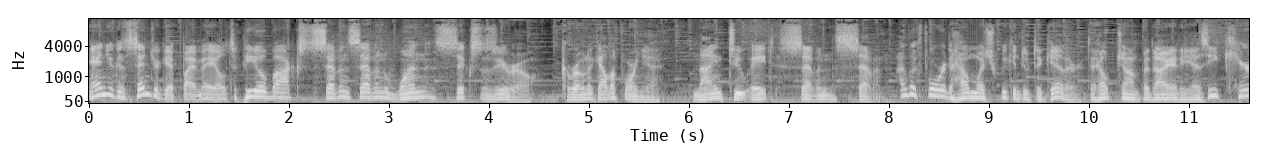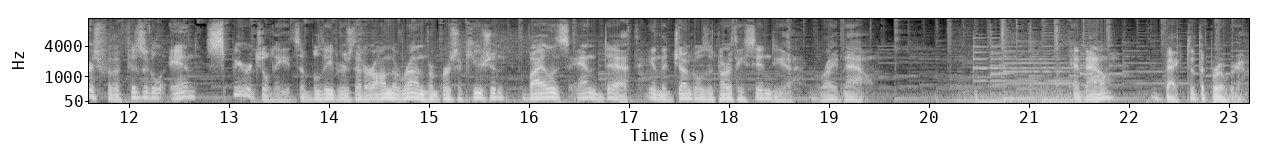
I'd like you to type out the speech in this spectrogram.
And you can send your gift by mail to P.O. Box 77160, Corona, California 92877. I look forward to how much we can do together to help John Pudaite as he cares for the physical and spiritual needs of believers that are on the run from persecution, violence, and death in the jungles of Northeast India right now. And now, back to the program.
